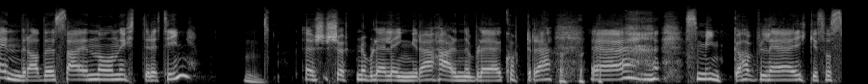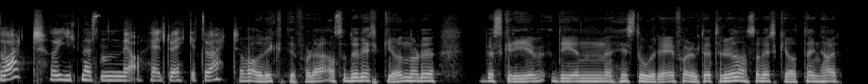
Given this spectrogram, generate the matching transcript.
endra det seg noen ytre ting. Mm. Skjørtene ble lengre, hælene ble kortere. Eh, sminka ble ikke så svart, og gikk nesten ja, helt vekk etter hvert. Var det viktig for deg? Altså, det virker jo, Når du beskriver din historie i forhold til tru, da, så virker det at den har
